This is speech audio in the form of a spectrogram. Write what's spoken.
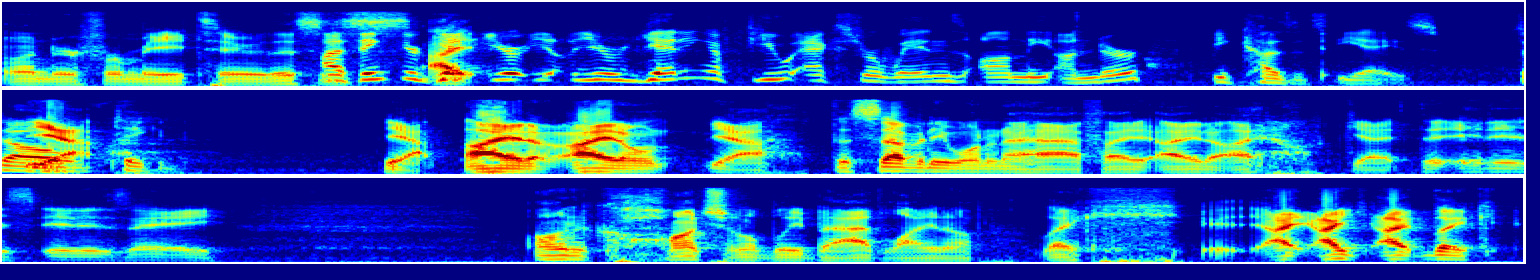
under for me too. This is I think you're, I- you're you're getting a few extra wins on the under because it's the A's. So Yeah. take it. Yeah, I don't, I don't, yeah, the 71 and a half, I, I, I don't get. It is, it is a unconscionably bad lineup. Like, I, I, I like,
